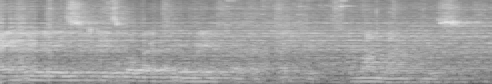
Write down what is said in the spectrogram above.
Thank you, ladies. Please go back to ring further. Thank you. One please.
